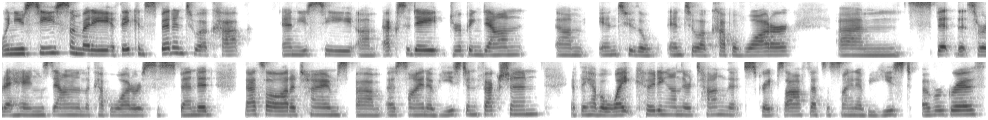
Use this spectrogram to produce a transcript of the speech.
when you see somebody, if they can spit into a cup and you see um, exudate dripping down um, into the into a cup of water, um, spit that sort of hangs down in the cup of water is suspended. That's a lot of times um, a sign of yeast infection. If they have a white coating on their tongue that scrapes off, that's a sign of yeast overgrowth.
